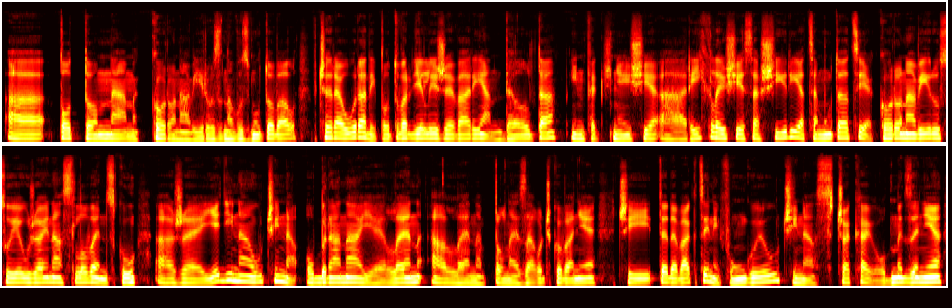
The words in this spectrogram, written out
a potom nám koronavírus znovu zmutoval. Včera úrady potvrdili, že variant Delta, infekčnejšia a rýchlejšie sa šíriaca mutácia koronavírusu je už aj na Slovensku a že jediná účinná obrana je len a len plné zaočkovanie. Či teda vakcíny fungujú, či nás čakajú obmedzenia,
